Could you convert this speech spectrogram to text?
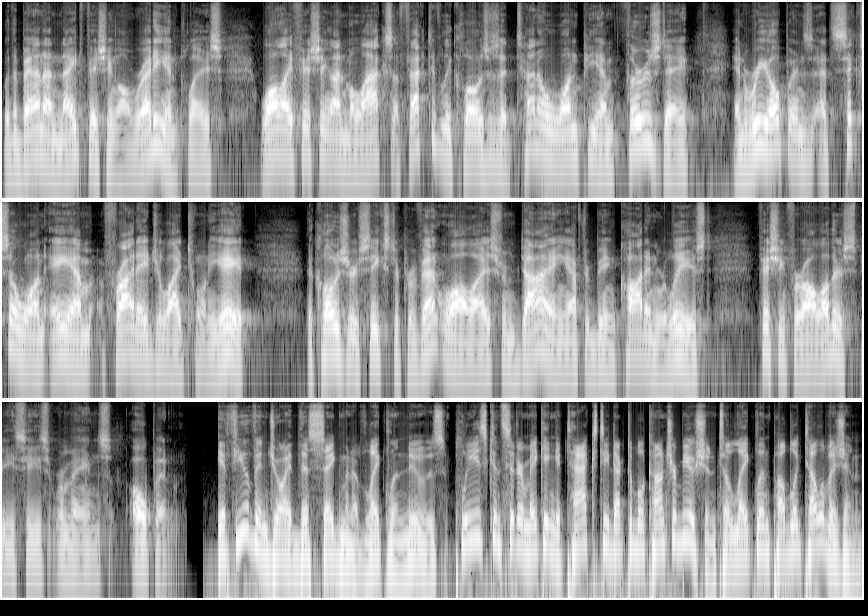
With a ban on night fishing already in place, walleye fishing on Mille Lacs effectively closes at 10.01 p.m. Thursday and reopens at 6.01 a.m. Friday, July 28th. The closure seeks to prevent walleyes from dying after being caught and released. Fishing for all other species remains open. If you've enjoyed this segment of Lakeland News, please consider making a tax-deductible contribution to Lakeland Public Television.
